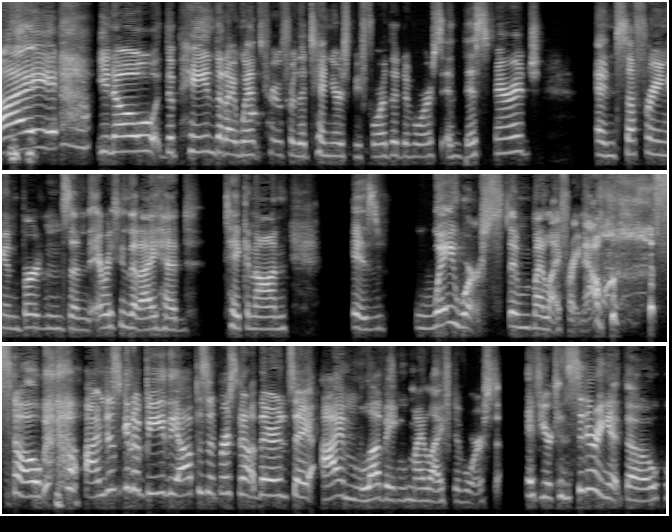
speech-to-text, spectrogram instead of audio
I, you know, the pain that I went through for the 10 years before the divorce in this marriage and suffering and burdens and everything that I had taken on is way worse than my life right now. so I'm just going to be the opposite person out there and say, I'm loving my life divorced. If you're considering it though,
